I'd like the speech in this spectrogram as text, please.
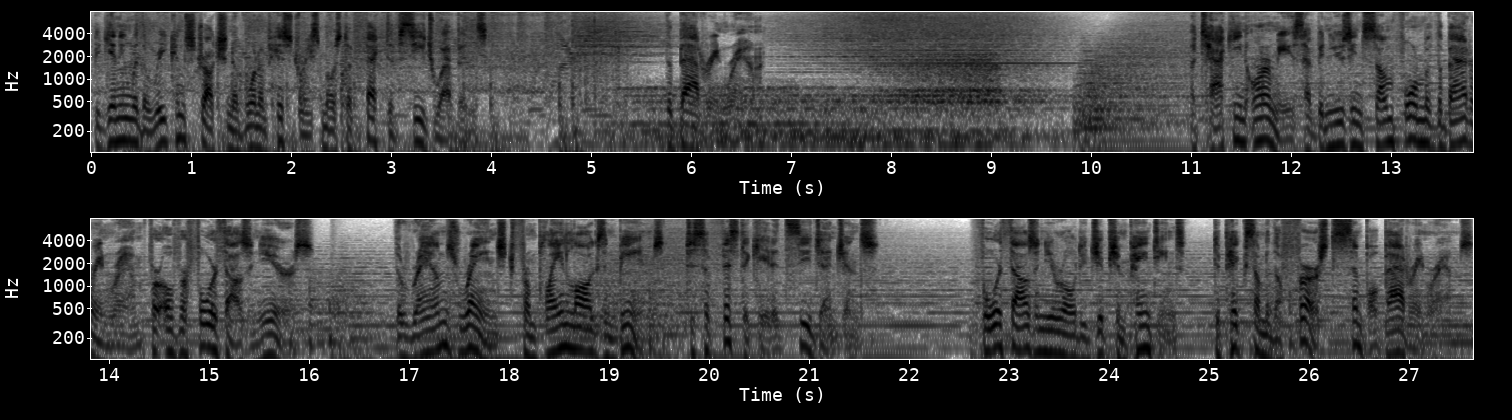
beginning with a reconstruction of one of history's most effective siege weapons, the battering ram. Attacking armies have been using some form of the battering ram for over 4,000 years. The rams ranged from plain logs and beams to sophisticated siege engines. 4,000-year-old Egyptian paintings depict some of the first simple battering rams.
